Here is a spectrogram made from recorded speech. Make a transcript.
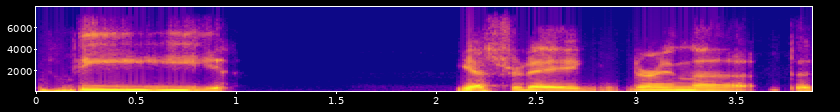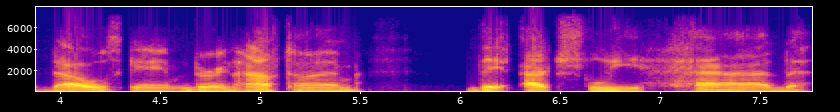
the yesterday during the the Dallas game during halftime, they actually had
